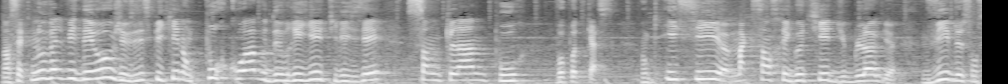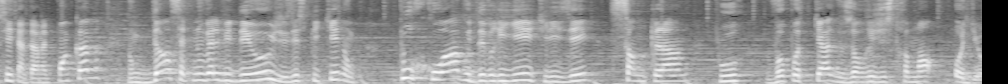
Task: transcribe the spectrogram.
Dans cette nouvelle vidéo, je vais vous expliquer donc pourquoi vous devriez utiliser SoundCloud pour vos podcasts. Donc ici, euh, Maxence Rigotier du blog vive de son site internet.com. Donc dans cette nouvelle vidéo, je vais vous expliquer donc pourquoi vous devriez utiliser SoundCloud pour vos podcasts, vos enregistrements audio.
